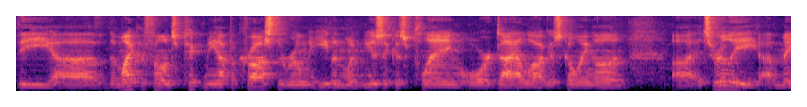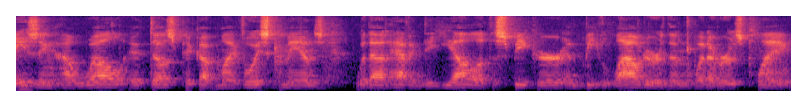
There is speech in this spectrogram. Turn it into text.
the, uh, the microphones pick me up across the room even when music is playing or dialogue is going on. Uh, it's really amazing how well it does pick up my voice commands without having to yell at the speaker and be louder than whatever is playing.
